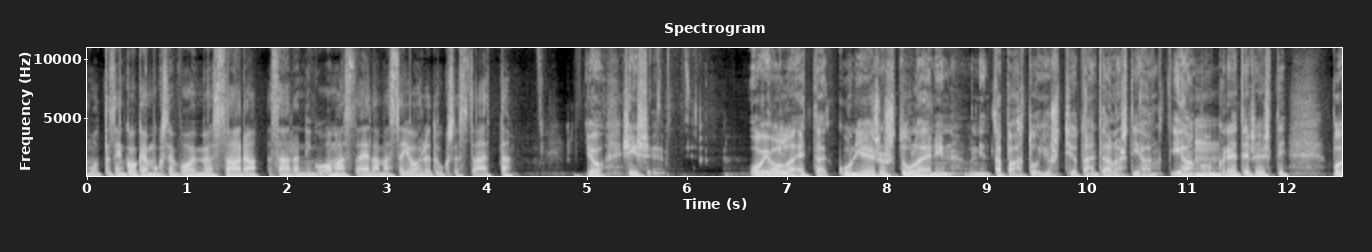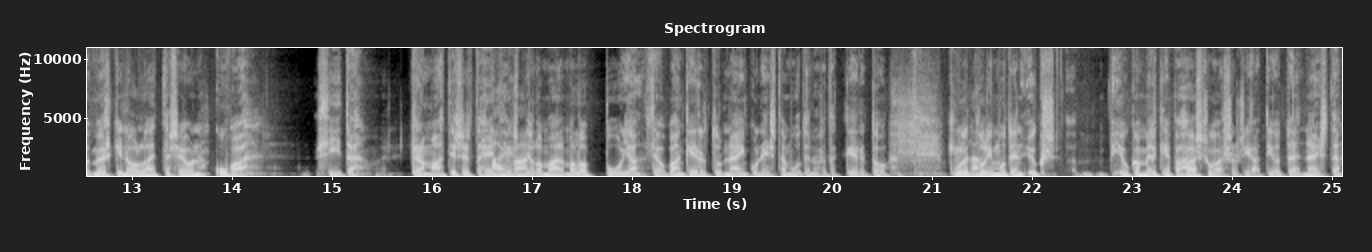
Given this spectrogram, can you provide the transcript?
Mutta sen kokemuksen voi myös saada, saada niin kuin omassa elämässä johdotuksessa. Että... Joo, siis voi olla, että kun Jeesus tulee, niin, niin tapahtuu just jotain tällaista ihan, ihan mm. konkreettisesti. Voi myöskin olla, että se on kuva siitä dramaattisesta hetkestä, Aivan. jolloin maailma loppuu ja se on vain kerrottu näin, kun ei sitä muuten osata kertoa. Kyllä. Mulle tuli muuten yksi hiukan melkeinpä hassu assosiaatio näistä,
